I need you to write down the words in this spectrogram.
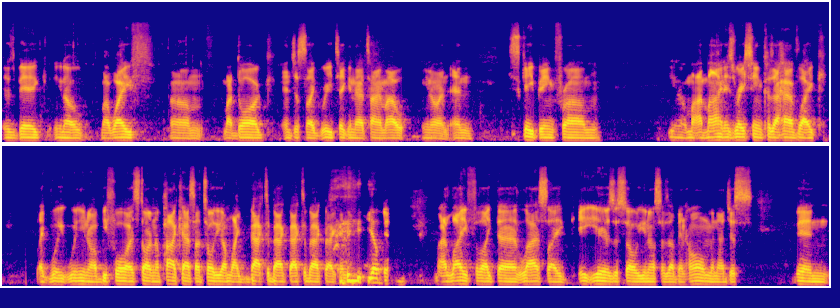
is big. You know, my wife, um, my dog, and just like really taking that time out. You know, and and escaping from. You know, my mind is racing because I have like like we, we, you know before starting a podcast i told you i'm like back to back back to back back. Yep. my life like that last like eight years or so you know since i've been home. And i just been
